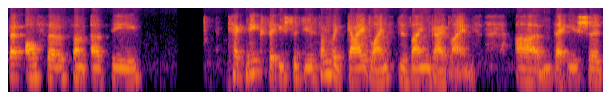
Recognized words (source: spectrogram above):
but also some of the techniques that you should use, some of the guidelines, design guidelines um, that you should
